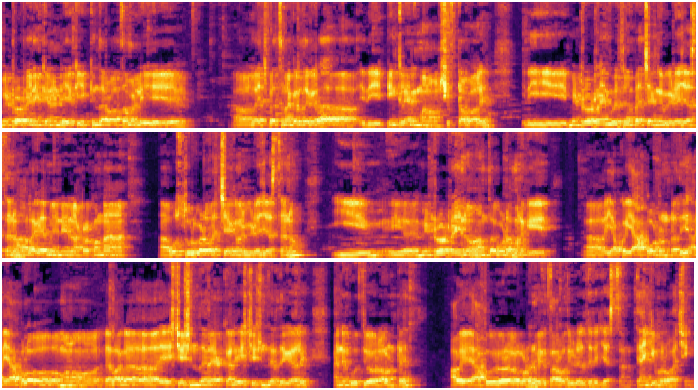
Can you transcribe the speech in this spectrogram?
మెట్రో ట్రైన్ ఎక్కానండి. ఎక్కి ఎక్కిన తర్వాత మళ్ళీ లజ్పత్ నగర్ దగ్గర ఇది పింక్ లైన్కి మనం షిఫ్ట్ అవ్వాలి. ఇది మెట్రో ట్రైన్ గురించి నేను ప్రత్యేకంగా వీడియో చేస్తాను. అలాగే నేను అక్కడ కొన్న ఆ, వస్తువులు కూడా ప్రత్యేకంగా వీడియో చేస్తాను. ఈ మెట్రో ట్రైన్ అంతా కూడా మనకి ఒక యాప్ ఒకటి ఉంటుంది. ఆ యాప్లో మనం ఎలాగ ఏ స్టేషన్ దగ్గర ఎక్కాలి ఏ స్టేషన్ దగ్గర దిగాలి అన్ని పూర్తి వివరాలు ఉంటాయి. అవి యాప్ వివరాలు కూడా మీకు తర్వాత వీడియోలు తెలియజేస్తాను. థ్యాంక్ యూ ఫర్ వాచింగ్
